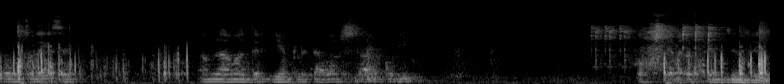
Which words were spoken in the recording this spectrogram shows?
তো চলে গেছে। আমরা আমাদের গেম প্লেটা আবার স্টার্ট করি। ক্যামেরা ফ্রেম চেঞ্জ হ্যাঁ,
